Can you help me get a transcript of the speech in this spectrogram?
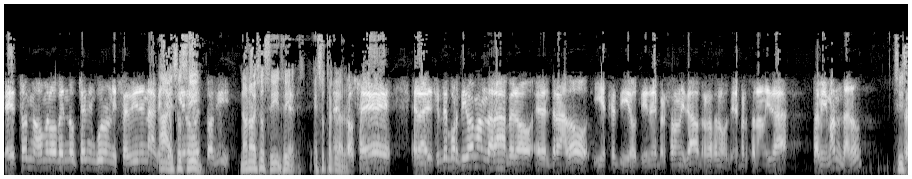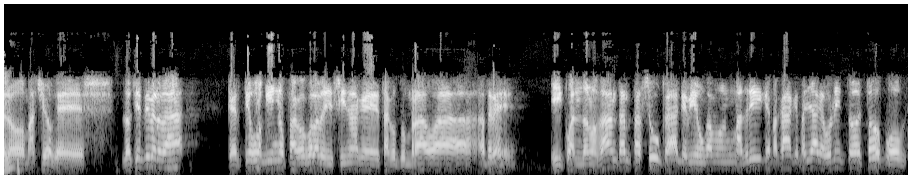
esto no me lo vende usted ninguno, ni se viene nada, que ah, yo eso quiero sí. esto aquí. No, no, eso sí, sí. Eso está claro. Entonces, en la dirección deportiva mandará, pero el entrenador y este tío tiene personalidad, otra cosa no, tiene personalidad, también manda, ¿no? Sí, sí. pero, macho, que lo cierto y verdad que el tío Joaquín nos pagó con la medicina que está acostumbrado a, a tener. Y cuando nos dan tanta azúcar, que bien jugamos en Madrid, que para acá, que para allá, que bonito esto, pues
